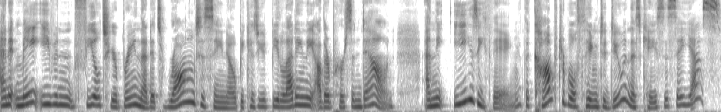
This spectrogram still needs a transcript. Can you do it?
And it may even feel to your brain that it's wrong to say no because you'd be letting the other person down. And the easy thing, the comfortable thing to do in this case is say yes.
